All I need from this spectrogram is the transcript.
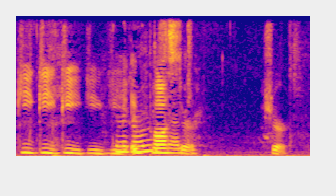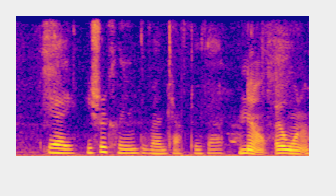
gee gee gee gee gee. go Imposter. Sure. Yay. You should clean the vent after that. No, I don't wanna.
